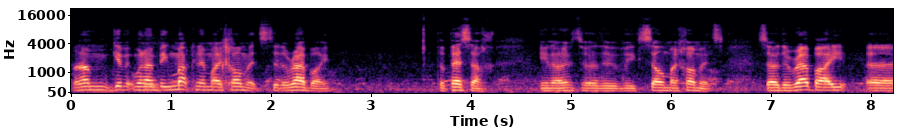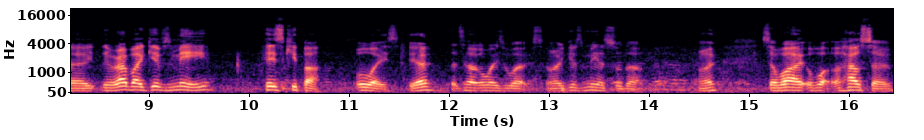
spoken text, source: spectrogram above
when I'm giving, when I'm being makna my chometz to the rabbi for Pesach, you know, to, we sell my chometz. So the rabbi, uh, the rabbi gives me his kippah always. Yeah, that's how it always works. All right, gives me a suda. All right. So why? Wh- how so?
